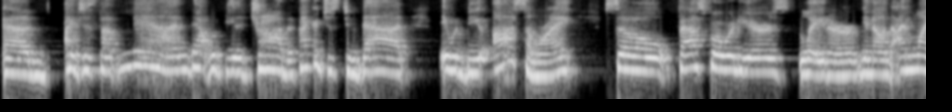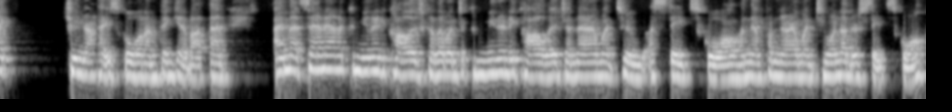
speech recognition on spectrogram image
And I just thought, man, that would be a job if I could just do that. It would be awesome, right? So fast forward years later, you know, I'm like junior high school when I'm thinking about that. I'm at Santa Ana Community College because I went to community college and then I went to a state school. And then from there, I went to another state school.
